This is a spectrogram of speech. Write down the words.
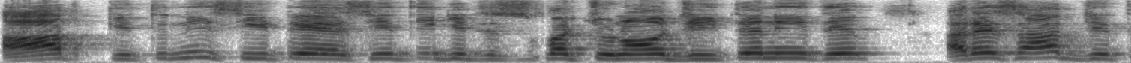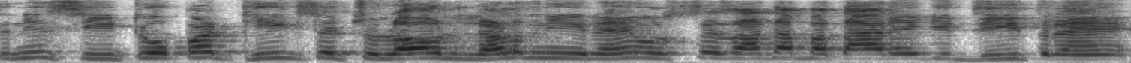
आप कितनी सीटें ऐसी थी कि जिस पर चुनाव जीते नहीं थे? अरे साहब जितनी सीटों पर ठीक से चुनाव लड़ नहीं रहे उससे ज़्यादा बता रहे हैं कि जीत रहे हैं।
